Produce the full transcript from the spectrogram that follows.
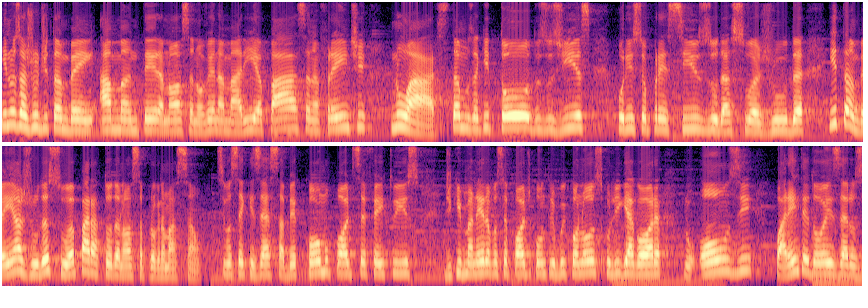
e nos ajude também a manter a nossa novena Maria Passa na Frente no ar. Estamos aqui todos os dias por isso eu preciso da sua ajuda e também ajuda sua para toda a nossa programação. Se você quiser saber como pode ser feito isso, de que maneira você pode contribuir conosco, ligue agora no 11 4200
